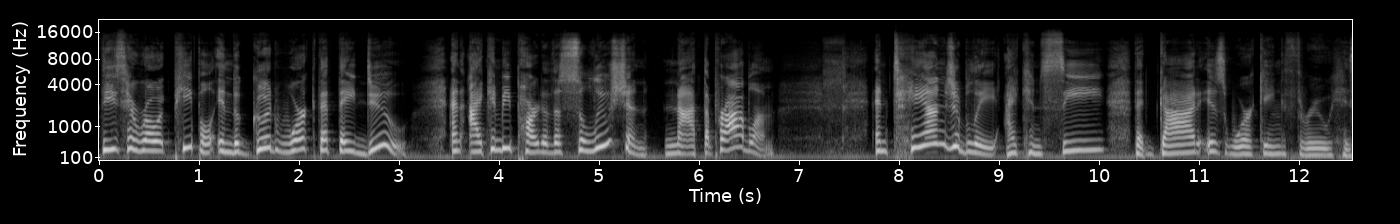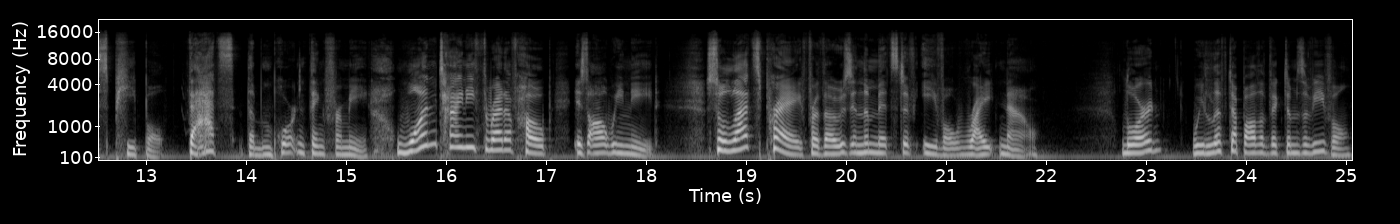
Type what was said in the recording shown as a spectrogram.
these heroic people in the good work that they do. And I can be part of the solution, not the problem. And tangibly, I can see that God is working through his people. That's the important thing for me. One tiny thread of hope is all we need. So let's pray for those in the midst of evil right now. Lord, we lift up all the victims of evil.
